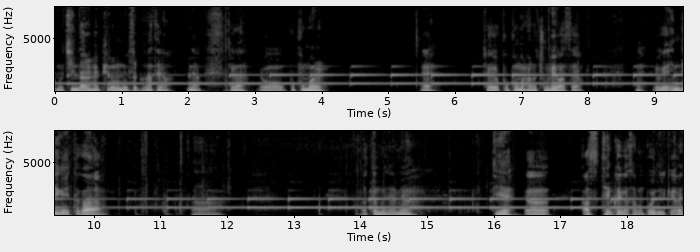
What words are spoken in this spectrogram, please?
뭐 진단을 할 필요는 없을 것 같아요. 그냥 제가 요 부품을 예, 제가 이 부품을 하나 준비해 왔어요. 네, 요게 인디게이터가 아, 어떤 거냐면 뒤에 어, 가스 탱크에 가서 한번 보여드릴게요.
